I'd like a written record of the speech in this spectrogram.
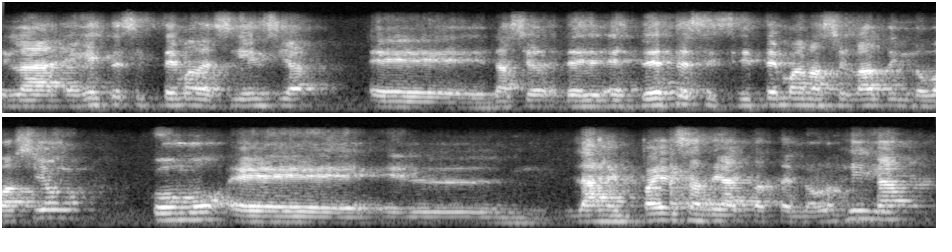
en, este sistema de ciencia, de, de, este Sistema Nacional de Innovación, como el, las empresas de alta tecnología,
